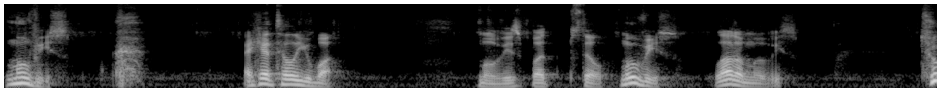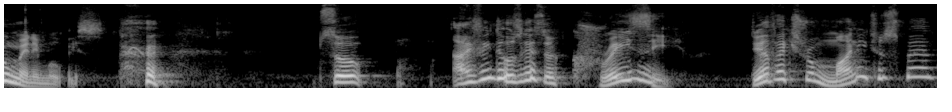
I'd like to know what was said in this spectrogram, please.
movies. I can't tell you what movies, but still, movies. A lot of movies. Too many movies. so, I think those guys are crazy. Do you have extra money to spend?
